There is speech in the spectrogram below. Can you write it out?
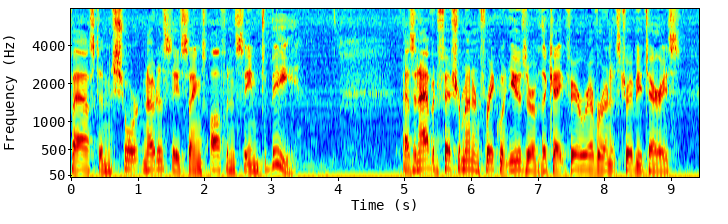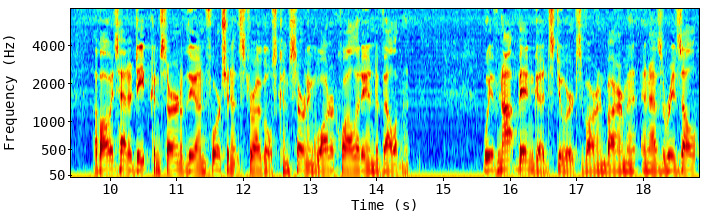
fast and short notice these things often seem to be. As an avid fisherman and frequent user of the Cape Fear River and its tributaries, I've always had a deep concern of the unfortunate struggles concerning water quality and development. We have not been good stewards of our environment, and as a result,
